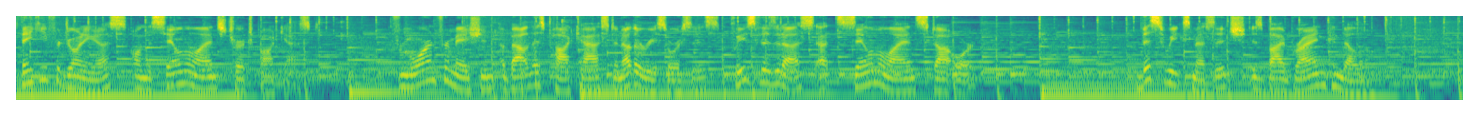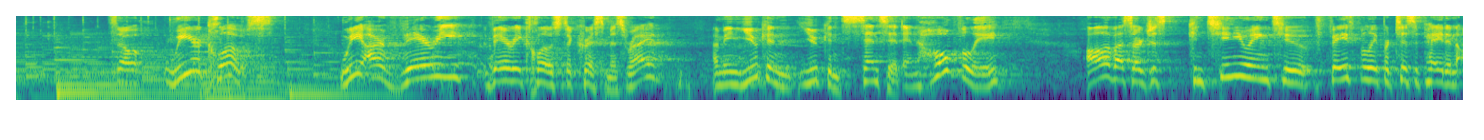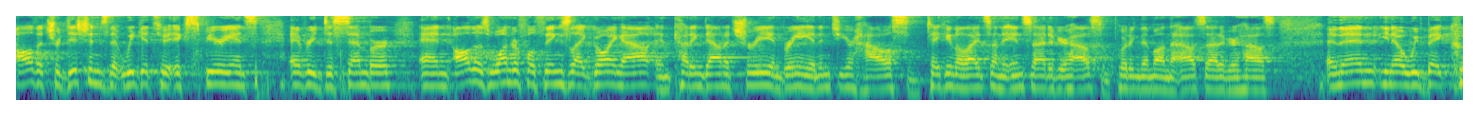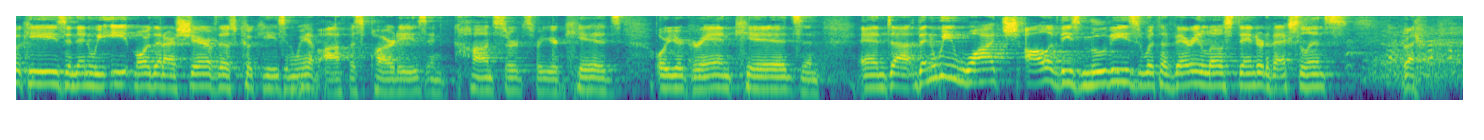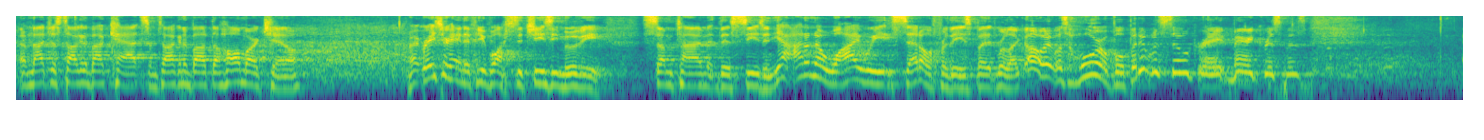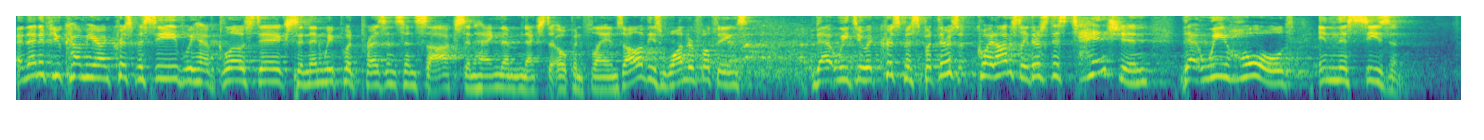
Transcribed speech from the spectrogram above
Thank you for joining us on the Salem Alliance Church podcast. For more information about this podcast and other resources, please visit us at salemalliance.org. This week's message is by Brian Condello. So we are close. We are very, very close to Christmas, right? I mean, you can you can sense it, and hopefully all of us are just continuing to faithfully participate in all the traditions that we get to experience every December and all those wonderful things like going out and cutting down a tree and bringing it into your house and taking the lights on the inside of your house and putting them on the outside of your house. And then, you know, we bake cookies and then we eat more than our share of those cookies and we have office parties and concerts for your kids or your grandkids and and uh, then we watch all of these movies with a very low standard of excellence. Right? I'm not just talking about cats, I'm talking about the Hallmark Channel. Right? Raise your hand if you've watched a cheesy movie sometime this season. Yeah, I don't know why we settle for these, but we're like, oh, it was horrible, but it was so great. Merry Christmas. And then if you come here on Christmas Eve, we have glow sticks, and then we put presents in socks and hang them next to open flames. All of these wonderful things that we do at Christmas. But there's, quite honestly, there's this tension that we hold in this season.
